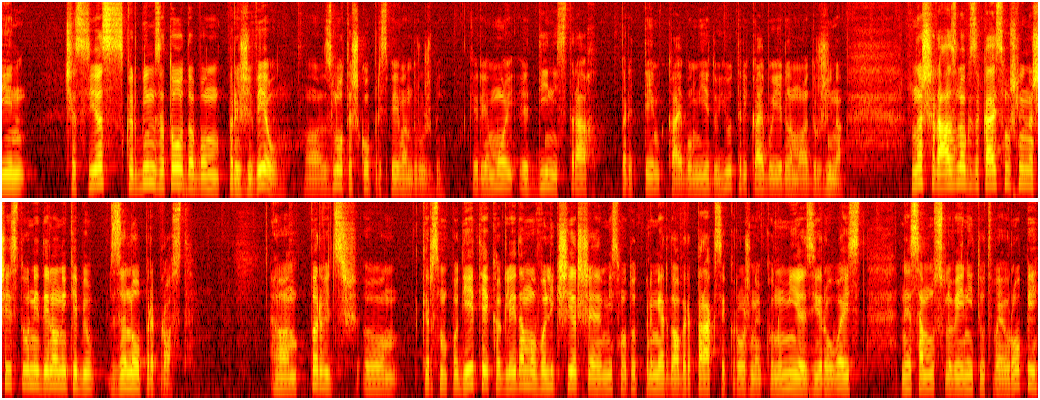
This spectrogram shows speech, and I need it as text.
In če si jaz skrbim za to, da bom preživel zelo težko prispevam družbi, ker je moj edini strah pred tem, kaj bom jedel jutri, kaj bo jedla moja družina. Naš razlog, zakaj smo šli na šesturni delovnik, je bil zelo preprost. Um, prvič, um, ker smo podjetje, ki gledamo veliko širše, mi smo tudi primer dobre prakse krožne ekonomije, zero waste, ne samo v Sloveniji, tudi v Evropi.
